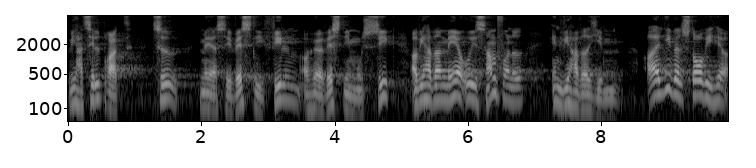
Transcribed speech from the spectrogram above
Vi har tilbragt tid med at se vestlige film og høre vestlig musik, og vi har været mere ude i samfundet, end vi har været hjemme. Og alligevel står vi her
